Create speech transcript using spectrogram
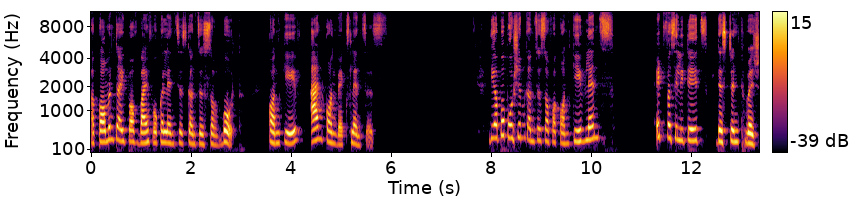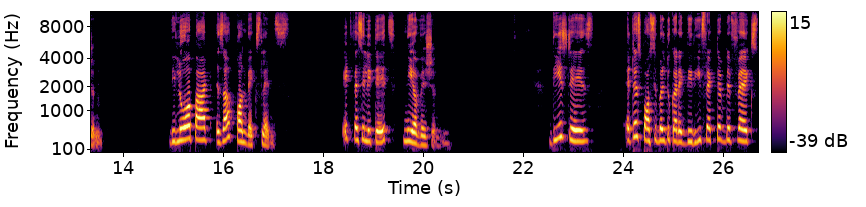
A common type of bifocal lenses consists of both concave and convex lenses. The upper portion consists of a concave lens. It facilitates distant vision. The lower part is a convex lens. It facilitates near vision. These days, it is possible to correct the refractive defects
